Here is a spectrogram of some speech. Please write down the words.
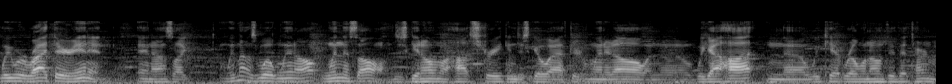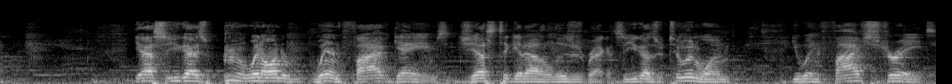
we were right there in it, and I was like, we might as well win all, win this all, just get on a hot streak and just go after it and win it all. And uh, we got hot, and uh, we kept rolling on through that tournament. Yeah, so you guys went on to win five games just to get out of the losers bracket. So you guys are two and one. You win five straight.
